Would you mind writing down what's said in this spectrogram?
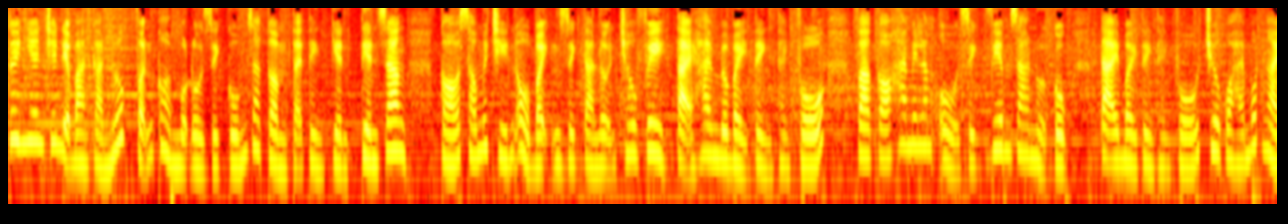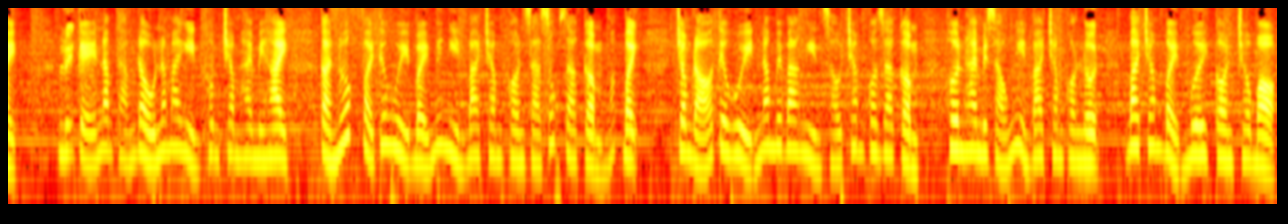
Tuy nhiên trên địa bàn cả nước vẫn còn một ổ dịch cúm gia cầm tại tỉnh Kiền Tiền Giang, có 69 ổ bệnh dịch tả lợn châu Phi tại 27 tỉnh thành phố và có 25 ổ dịch viêm da nổi cục tại 7 tỉnh thành phố chưa qua 21 ngày. Lũy kế 5 tháng đầu năm 2022, cả nước phải tiêu hủy 70.300 con gia súc gia cầm mắc bệnh, trong đó tiêu hủy 53.600 con gia cầm, hơn 26.300 con lợn, 370 con trâu bò.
